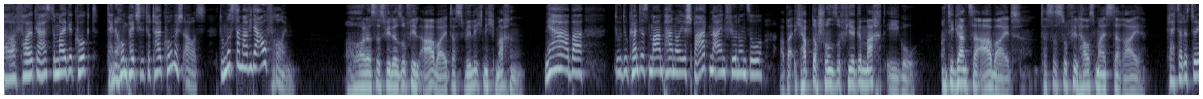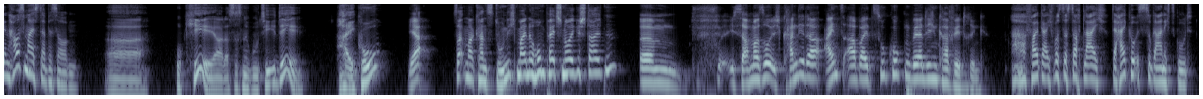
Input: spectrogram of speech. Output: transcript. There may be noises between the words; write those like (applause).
Oh, Volker, hast du mal geguckt? Deine Homepage sieht total komisch aus. Du musst da mal wieder aufräumen. Oh, das ist wieder so viel Arbeit, das will ich nicht machen. Ja, aber du, du könntest mal ein paar neue Sparten einführen und so. Aber ich habe doch schon so viel gemacht, Ego. Und die ganze Arbeit, das ist so viel Hausmeisterei. Vielleicht solltest du den Hausmeister besorgen. Äh, okay, ja, das ist eine gute Idee. Heiko? Ja. Sag mal, kannst du nicht meine Homepage neu gestalten? Ähm, ich sag mal so, ich kann dir da eins Arbeit zugucken, während ich einen Kaffee trinke. Ah, Volker, ich wusste es doch gleich. Der Heiko ist zu gar nichts gut.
